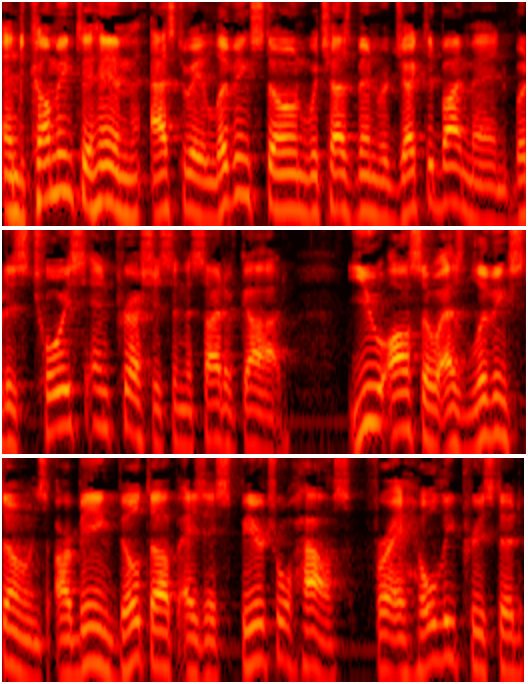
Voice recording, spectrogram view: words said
And coming to him as to a living stone which has been rejected by men, but is choice and precious in the sight of God you also, as living stones, are being built up as a spiritual house for a holy priesthood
